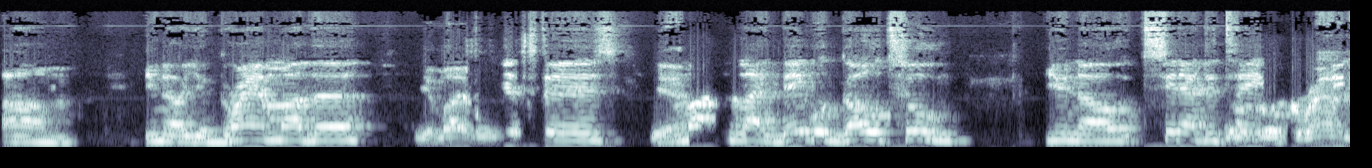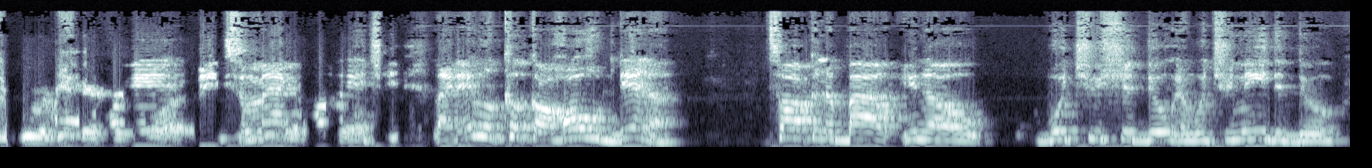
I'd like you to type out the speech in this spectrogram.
Um, you know, your grandmother, your mother, sisters, yeah. Mother, like they would go to, you know, sit at the you table around you. You would get there before. Some macaroni Like they would cook a whole dinner talking about, you know, what you should do and what you need to do,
